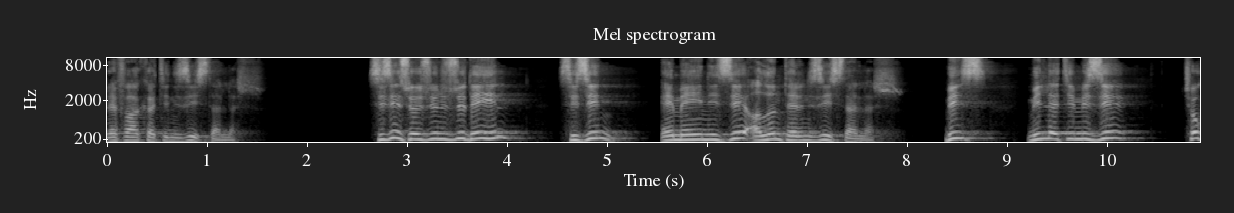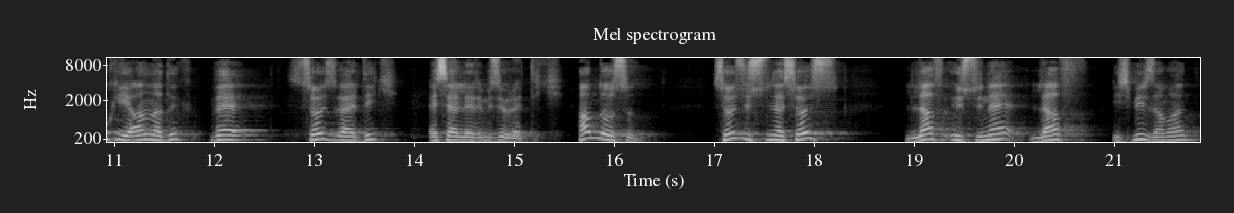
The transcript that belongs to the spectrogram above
refakatinizi isterler. Sizin sözünüzü değil sizin emeğinizi, alın terinizi isterler. Biz milletimizi çok iyi anladık ve söz verdik, eserlerimizi ürettik. Hamdolsun söz üstüne söz, laf üstüne laf hiçbir zaman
